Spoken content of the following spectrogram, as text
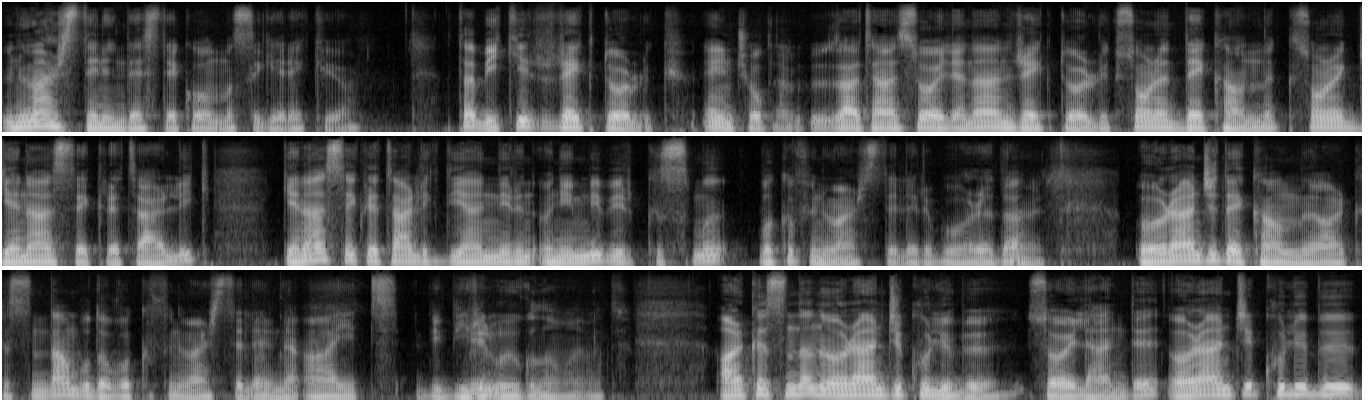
üniversitenin destek olması gerekiyor. Tabii ki rektörlük. En çok Tabii. zaten söylenen rektörlük. Sonra dekanlık, sonra genel sekreterlik. Genel sekreterlik diyenlerin önemli bir kısmı vakıf üniversiteleri bu arada. Evet. Öğrenci dekanlığı arkasından bu da vakıf üniversitelerine ait bir birim. Bir uygulama evet. Arkasından öğrenci kulübü söylendi. Öğrenci kulübü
